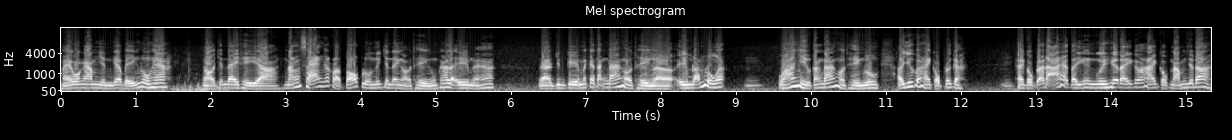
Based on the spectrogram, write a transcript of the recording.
Mẹ quan âm nhìn ra biển luôn ha. Ngồi trên đây thì à, nắng sáng rất là tốt luôn Nếu trên đây ngồi thiền cũng khá là im nè ha. Rồi trên kia mấy cái tảng đá ngồi thiền là im lắm luôn á. Ừ. Quá nhiều tảng đá ngồi thiền luôn. Ở dưới có hai cục nữa kìa. Ừ. Hai cục đã đã ha Tại nguyên ở đây có hai cục nằm chứ đó.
